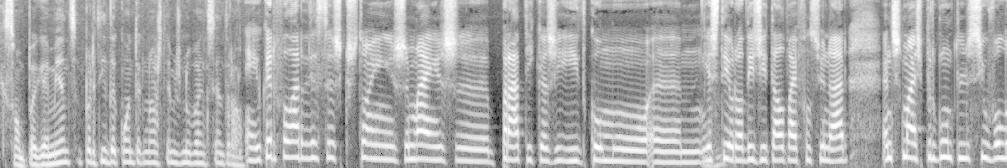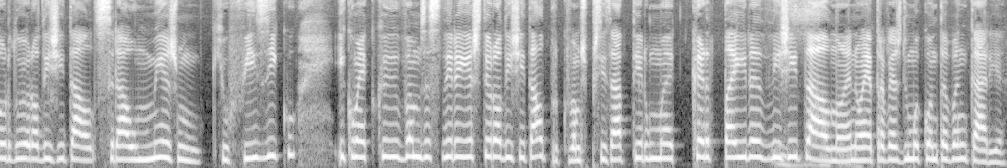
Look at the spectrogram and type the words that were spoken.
que são pagamentos a partir da conta que nós temos no Banco Central. É, eu quero falar dessas questões mais uh, práticas e de como uh, este euro digital vai funcionar. Antes de mais, pergunto-lhe se o valor do euro digital será o mesmo que o físico e como é que vamos aceder a este euro digital, porque vamos precisar de ter uma carteira digital, Exatamente. não é? Não é através de uma conta bancária.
